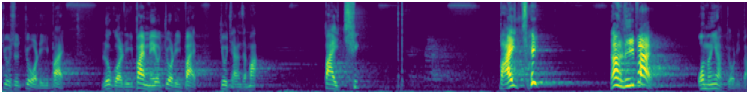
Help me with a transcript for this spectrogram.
就是做礼拜，如果礼拜没有做礼拜，就讲什么拜七、拜七。那礼拜我们要做礼拜，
